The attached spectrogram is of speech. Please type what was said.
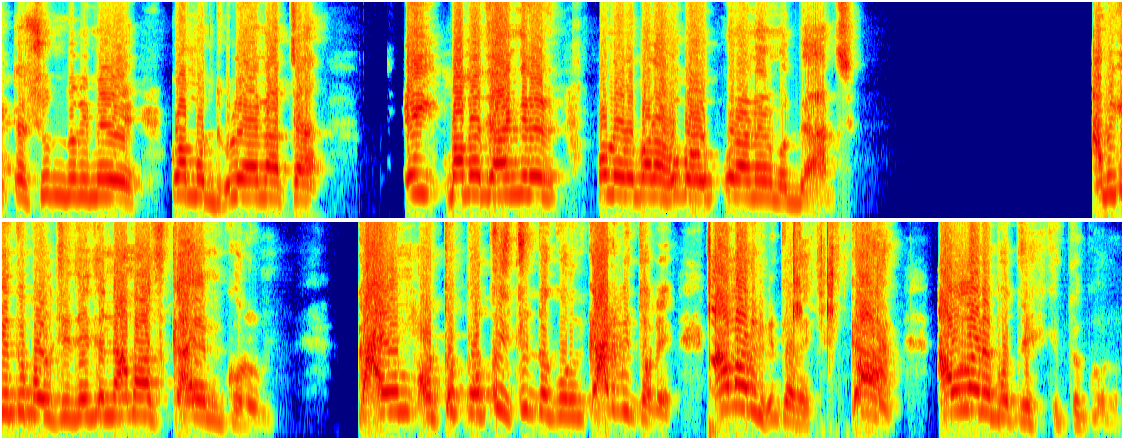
একটা সুন্দরী মেয়ে কমর ঢুলে নাচা এই বাবা জাহাঙ্গীরের পনেরো বারো হুবহু কোরআনের মধ্যে আছে। আমি কিন্তু বলছি যে নামাজ কায়েম করুন। কায়েম অর্থ প্রতিষ্ঠিত করুন। কার ভিতরে? আমার ভিতরে। কার? আল্লাহরে প্রতিষ্ঠিত করুন।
